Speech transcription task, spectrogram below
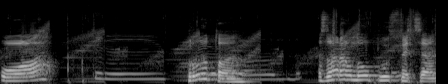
О! Круто! Зараз воно опуститься.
